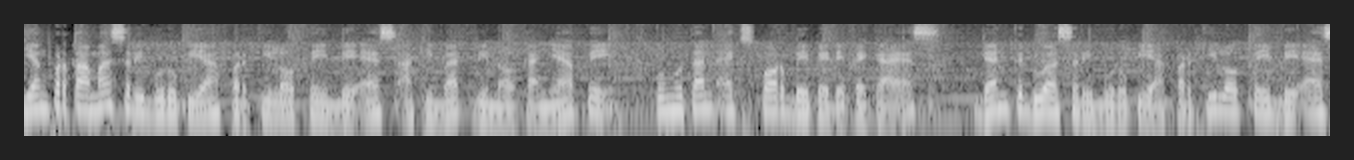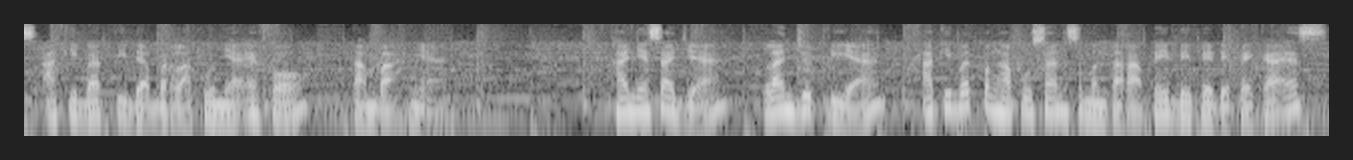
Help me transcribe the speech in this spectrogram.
Yang pertama Rp1.000 per kilo TBS akibat dinolkannya P, pungutan ekspor BPDPKS, dan kedua Rp1.000 per kilo TBS akibat tidak berlakunya EVO, tambahnya. Hanya saja, lanjut dia, akibat penghapusan sementara PBPDPKS,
